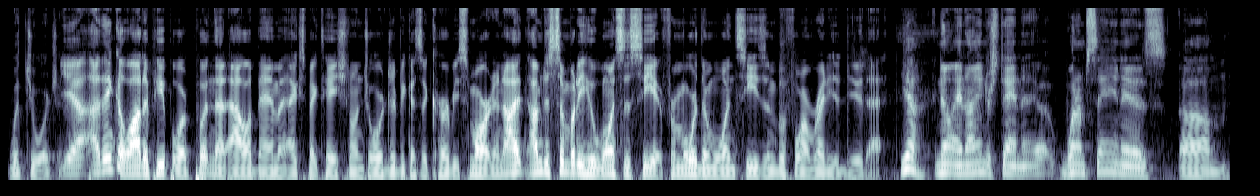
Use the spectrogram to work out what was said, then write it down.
with Georgia. Yeah, I think a lot of people are putting that Alabama expectation on Georgia because of Kirby Smart, and I, I'm just somebody who wants to see it for more than one season before I'm ready to do that. Yeah, no, and I understand. Uh, What I'm saying is, um,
